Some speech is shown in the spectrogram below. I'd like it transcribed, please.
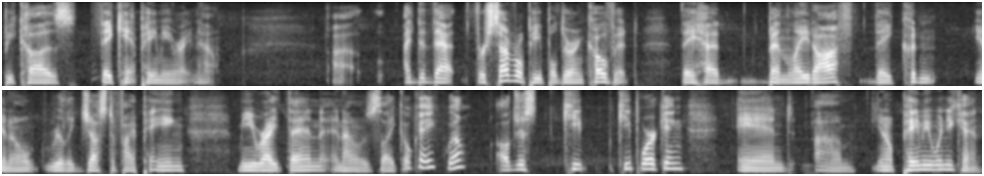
because they can't pay me right now. Uh, I did that for several people during COVID. They had been laid off. They couldn't, you know, really justify paying me right then, and I was like, okay, well, I'll just keep keep working, and um, you know, pay me when you can.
